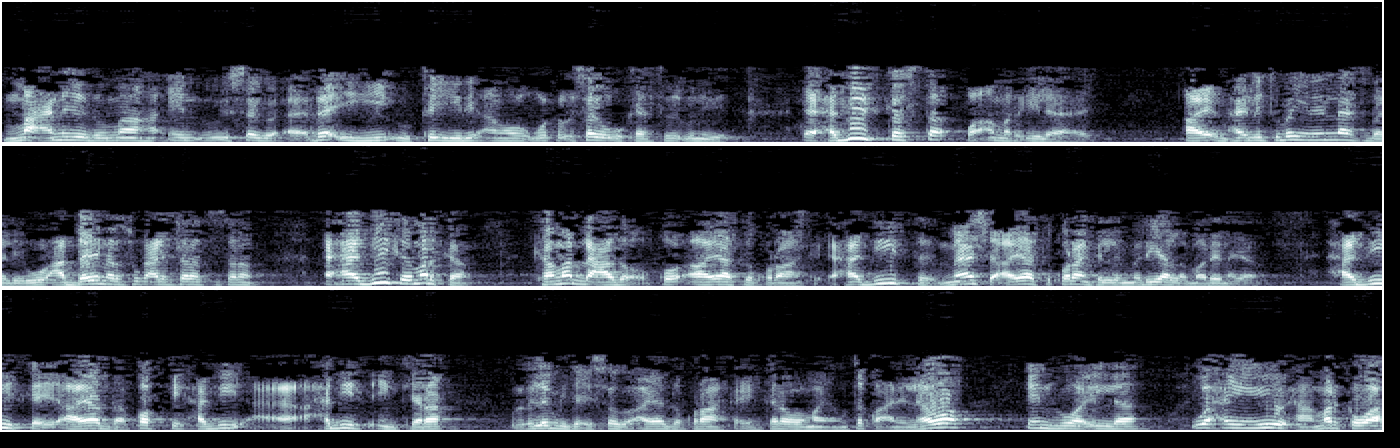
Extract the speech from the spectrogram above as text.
macnaheedu maaha in uu isaga ra'yigii uu ka yiri ama wuxuu isaga uu keensaday unu yiri xadiid kasta waa amar ilaahay. Maxay litubayin linnaas ba lii wuu cadayna rasulka alayh salatu wasalaam axaadiidta marka kama dhacdo aayaadka qur'aanka. Axaadiidta meesha aayaadka qur'aanka la mariyaa la marinaya xadiidka iyo aayadda qofkii xadiid inkira wuxuu la mid isagoo aayadda qur'aanka inkira wamaa yantiqu can ilhawa in huwa ilaa waxyin yuuxa. Marka waa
